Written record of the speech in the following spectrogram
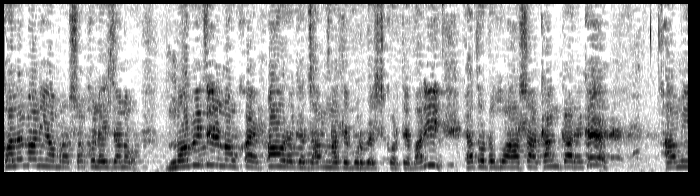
কলেমানি আমরা সকলেই যেন নবীজির নৌকায় পাও রেখে জান্নাতে প্রবেশ করতে পারি। এতটুকু আশা, আকাঙ্ক্ষা রেখে আমি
